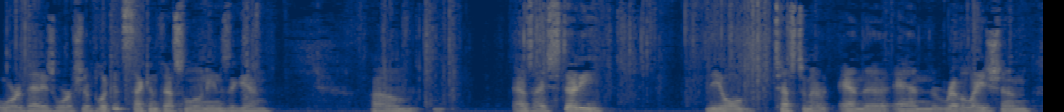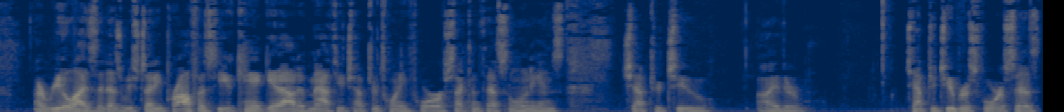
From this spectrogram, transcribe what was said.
or that is worship. Look at Second Thessalonians again. Um, as I study the Old Testament and the and Revelation, I realize that as we study prophecy, you can't get out of Matthew chapter 24 or Second Thessalonians chapter 2 either. Chapter 2, verse 4 says,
